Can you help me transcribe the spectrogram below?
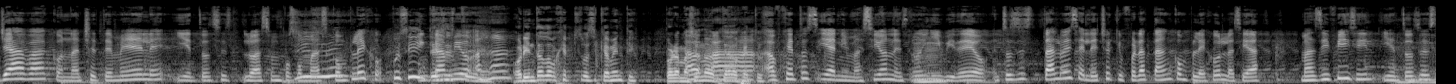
Java con HTML y entonces lo hace un poco Sí, más complejo. Pues sí, en cambio, este, ajá. orientado a objetos básicamente. Programación a- orientada a a- objetos. a objetos y animaciones, ¿no? Y video. Entonces, tal vez el hecho que fuera tan complejo lo hacía más difícil y entonces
